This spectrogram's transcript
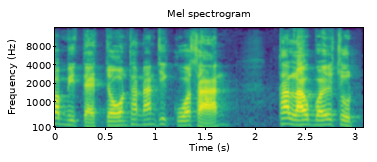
ก็มีแต่โจรเท่านั้นที่กลัวศาลถ้าเราบริสุทธิ์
